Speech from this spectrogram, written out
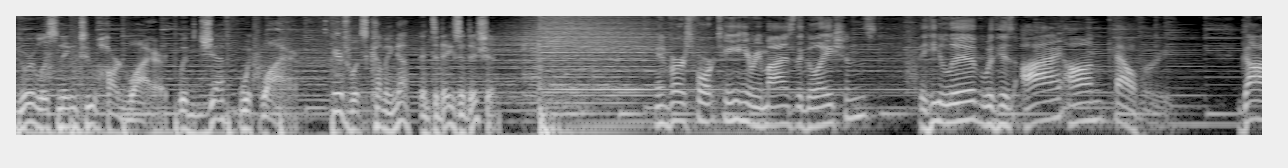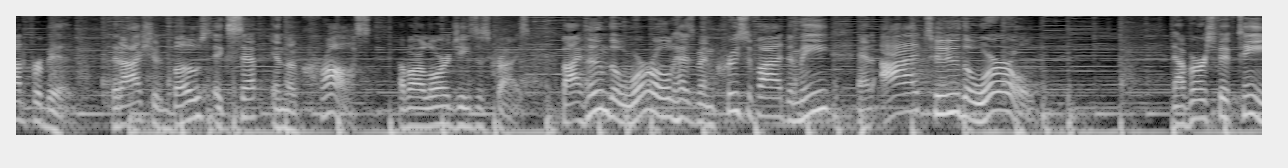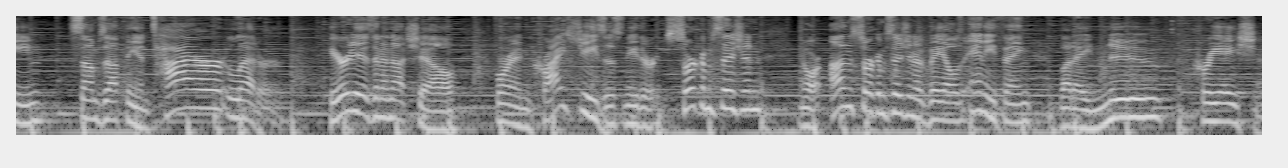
You're listening to Hardwired with Jeff Wickwire. Here's what's coming up in today's edition. In verse 14, he reminds the Galatians that he lived with his eye on Calvary. God forbid that I should boast except in the cross of our Lord Jesus Christ, by whom the world has been crucified to me, and I to the world. Now, verse 15 sums up the entire letter. Here it is in a nutshell For in Christ Jesus, neither circumcision nor uncircumcision avails anything but a new creation.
